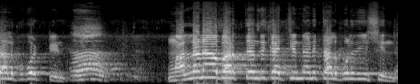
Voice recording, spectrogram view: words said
తలుపు కొట్టిండు. మల్ల నా భర్త ఎందుకు వచ్చిందని తలుపులు తీసింది.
